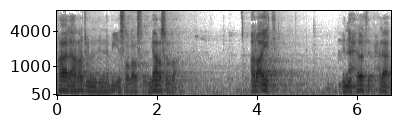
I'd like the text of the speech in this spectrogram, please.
قال رجل للنبي صلى الله عليه وسلم يا رسول الله أرأيت إن أحللت الحلال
